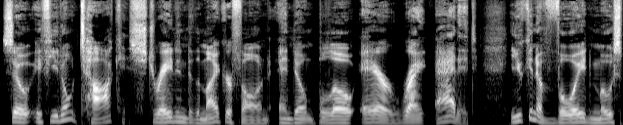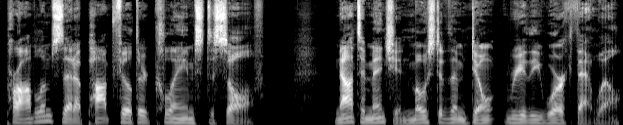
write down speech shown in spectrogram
So if you don't talk straight into the microphone and don't blow air right at it, you can avoid most problems that a pop filter claims to solve. Not to mention, most of them don't really work that well.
